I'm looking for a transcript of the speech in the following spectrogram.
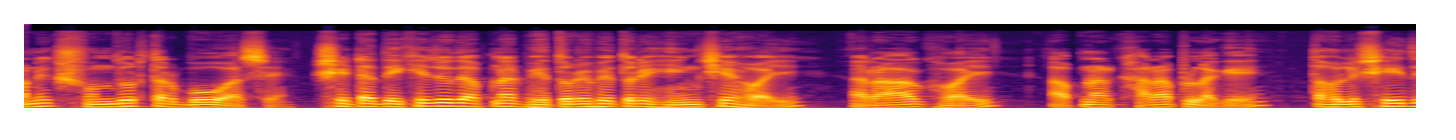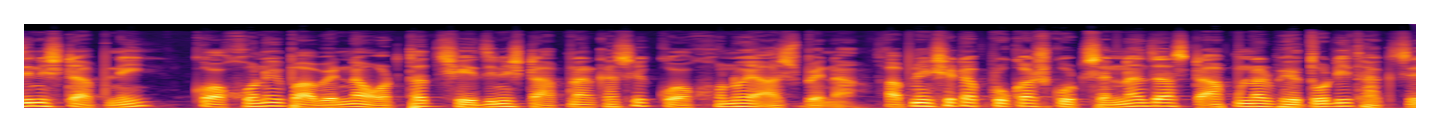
অনেক সুন্দর তার বউ আছে। সেটা দেখে যদি আপনার ভেতরে ভেতরে হিংসে হয়, রাগ হয়, আপনার খারাপ লাগে, তাহলে সেই জিনিসটা আপনি কখনোই পাবেন না, অর্থাৎ সেই জিনিসটা আপনার কাছে কখনোই আসবে না। আপনি সেটা প্রকাশ করছেন না, জাস্ট আপনার ভেতরই থাকছে।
